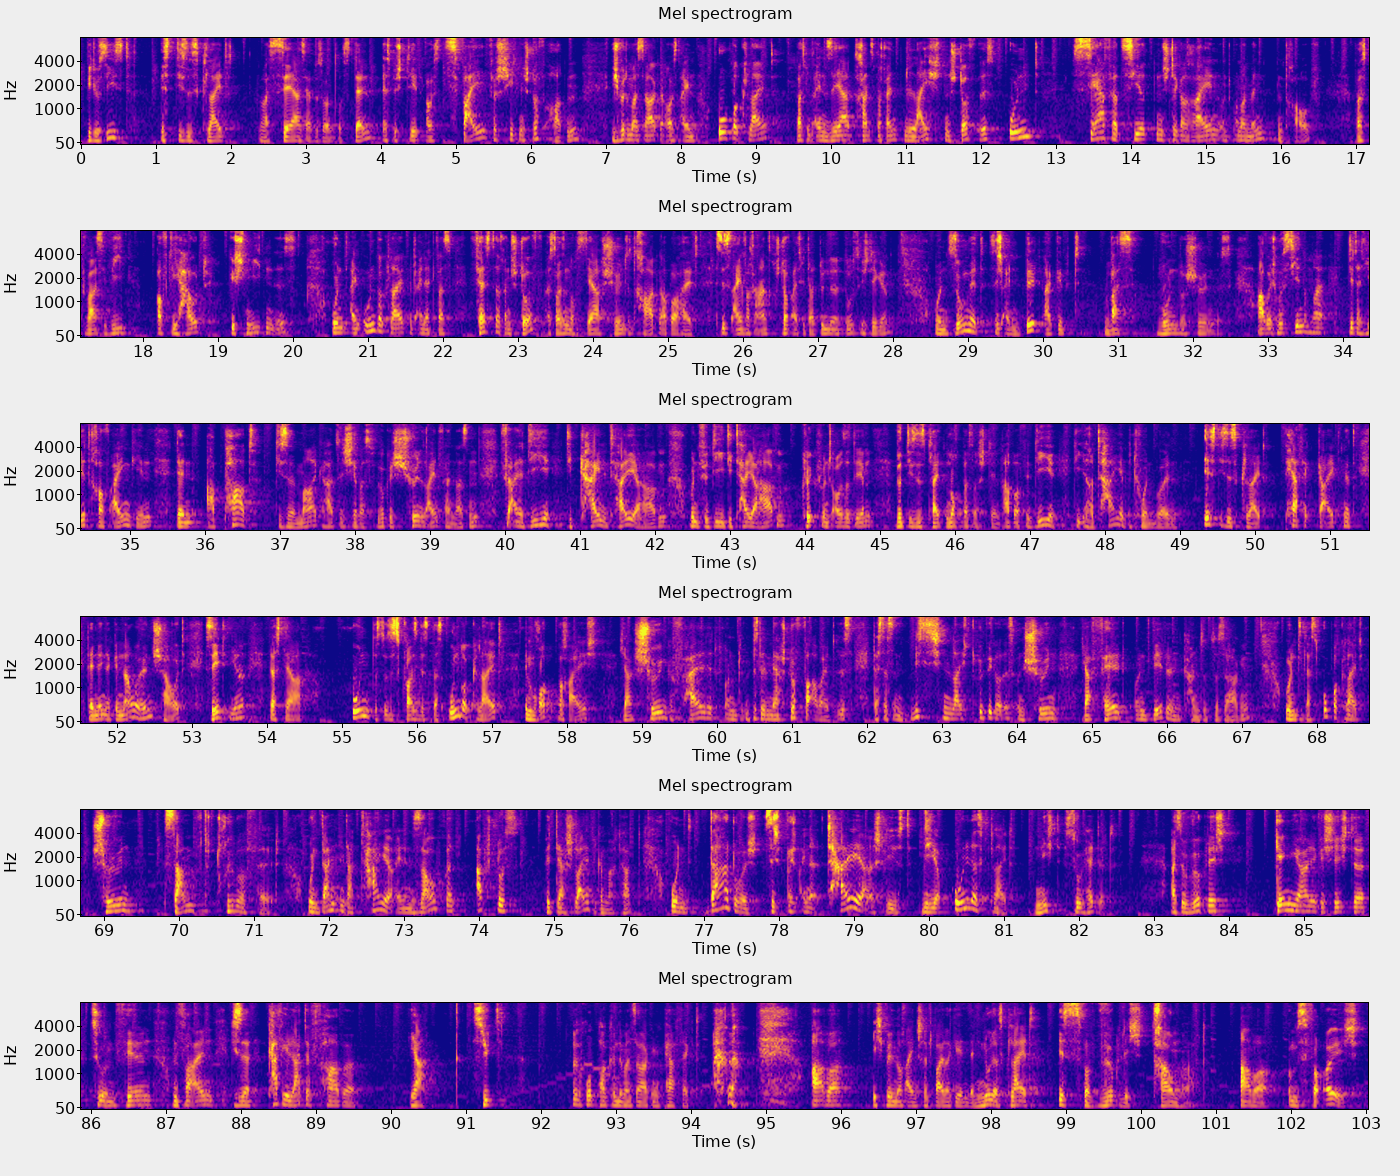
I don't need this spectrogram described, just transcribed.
Wie du siehst, ist dieses Kleid was sehr, sehr Besonderes, denn es besteht aus zwei verschiedenen Stoffarten. Ich würde mal sagen, aus einem Oberkleid, was mit einem sehr transparenten, leichten Stoff ist und sehr verzierten Stickereien und Ornamenten drauf, was quasi wie auf die Haut geschmieden ist. Und ein Unterkleid mit einem etwas festeren Stoff, also das ist noch sehr schön zu tragen, aber halt es ist einfach ein anderer Stoff als wie der dünne, durchsichtige und somit sich ein Bild ergibt, was wunderschön ist. Aber ich muss hier nochmal detailliert drauf eingehen, denn apart diese Marke hat sich hier was wirklich Schönes einfallen lassen. Für alle die, die keine Taille haben und für die, die Taille haben, Glückwunsch außerdem, wird dieses Kleid noch besser stehen. Aber für die, die ihre Taille betonen wollen, ist dieses Kleid perfekt geeignet. Denn wenn ihr genauer hinschaut, seht ihr, dass der und das ist quasi das, das Unterkleid im Rockbereich ja schön gefaltet und ein bisschen mehr Stoff verarbeitet ist, dass das ein bisschen leicht üppiger ist und schön ja fällt und wedeln kann sozusagen und das Oberkleid schön sanft drüber fällt und dann in der Taille einen sauberen Abschluss mit der Schleife gemacht habt und dadurch sich euch eine Taille erschließt, die ihr ohne das Kleid nicht so hättet. Also wirklich geniale Geschichte zu empfehlen und vor allem diese Kaffee-Latte-Farbe, ja, Südeuropa könnte man sagen, perfekt. Aber ich will noch einen Schritt weiter gehen, denn nur das Kleid ist zwar wirklich traumhaft, aber um es für euch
